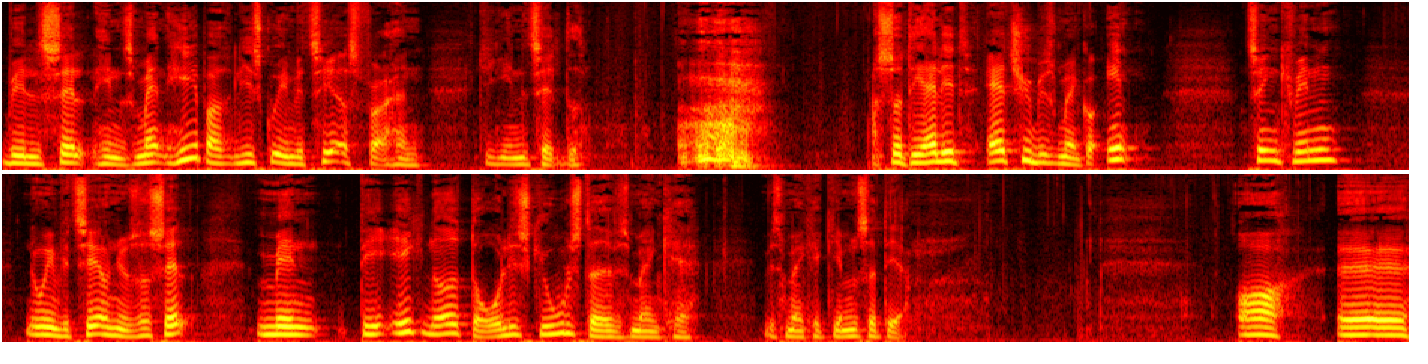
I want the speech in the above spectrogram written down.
ville selv hendes mand Heber lige skulle inviteres, før han gik ind i teltet. Så det er lidt atypisk, at man går ind til en kvinde. Nu inviterer hun jo sig selv, men det er ikke noget dårligt skjulested, hvis man kan, hvis man kan gemme sig der. Og øh,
